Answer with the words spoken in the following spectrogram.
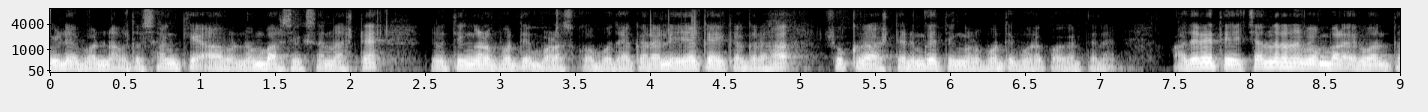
ಬಿಳಿ ಬಣ್ಣ ಮತ್ತು ಸಂಖ್ಯೆ ಆರು ನಂಬರ್ ಸಿಕ್ಸನ್ನು ಅಷ್ಟೇ ನೀವು ತಿಂಗಳ ಪೂರ್ತಿ ಬಳಸ್ಕೋಬೋದು. ಯಾಕಂದರೆ ಅಲ್ಲಿ ಏಕೈಕ ಗ್ರಹ ಶುಕ್ರ ಅಷ್ಟೇ ನಿಮಗೆ ತಿಂಗಳ ಪೂರ್ತಿ ಪೂರಕವಾಗಿರ್ತಾನೆ ಅದೇ ರೀತಿ ಚಂದ್ರನ ಬೆಂಬಲ ಇರುವಂಥ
